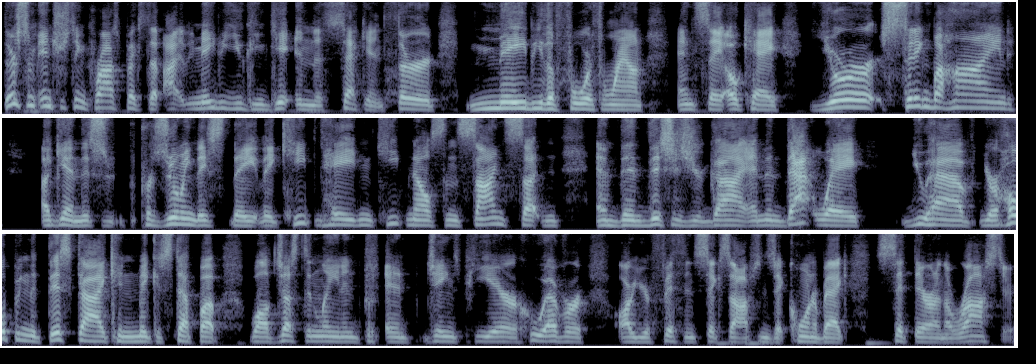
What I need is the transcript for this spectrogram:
There's some interesting prospects that I, maybe you can get in the second, third, maybe the fourth round and say, okay, you're sitting behind – again, this is presuming they they they keep Haden, keep Nelson, sign Sutton, and then this is your guy, and then that way you have you're hoping that this guy can make a step up while Justin Layne and, and James Pierre, whoever are your fifth and sixth options at cornerback, sit there on the roster.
